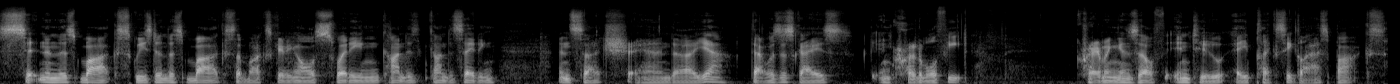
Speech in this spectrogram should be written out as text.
sitting in this box, squeezed in this box, the box getting all sweaty and condens- condensating and such. And uh, yeah, that was this guy's incredible feat cramming himself into a plexiglass box.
